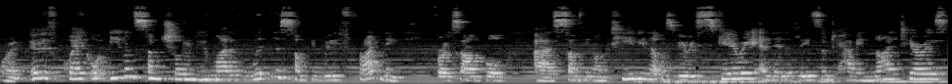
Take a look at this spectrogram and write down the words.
or an earthquake, or even some children who might have witnessed something really frightening. For example, uh, something on TV that was very scary and then it leads them to having night terrors,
